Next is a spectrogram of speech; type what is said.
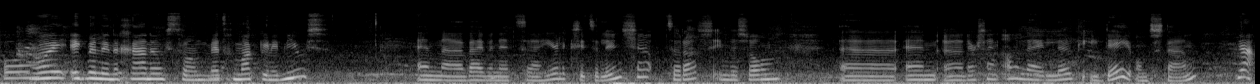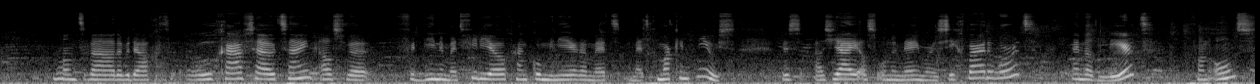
voor. hoi, ik ben Linda Graanoost van Met Gemak in het Nieuws. En eh, wij hebben net eh, heerlijk zitten lunchen op het terras in de zon. Eh, en daar zijn allerlei leuke ideeën ontstaan. Ja, want we hadden bedacht, hoe gaaf zou het zijn als we verdienen met video gaan combineren met, met gemak in het nieuws. Dus als jij als ondernemer zichtbaarder wordt en dat leert van ons,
